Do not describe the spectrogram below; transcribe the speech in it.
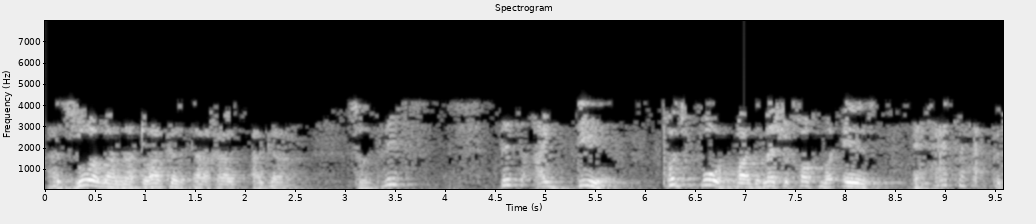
Hazuama natla hagar. So this, this idea put forth by the Meshech Chochmah is, it had to happen.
